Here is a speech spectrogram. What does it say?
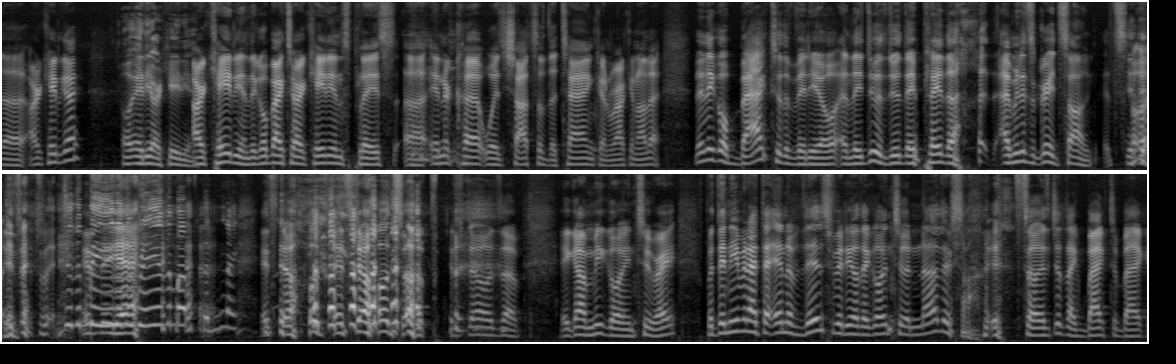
uh, arcade guy. Oh, Eddie Arcadian. Arcadian. They go back to Arcadian's place, uh, intercut with shots of the tank and rock and all that. Then they go back to the video and they do, dude. They play the. I mean, it's a great song. It's so, it's, it's, to the beat yeah. the rhythm of the night. It still holds, it still holds up. It still holds up. It got me going too, right? But then even at the end of this video, they go into another song. so it's just like back to back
